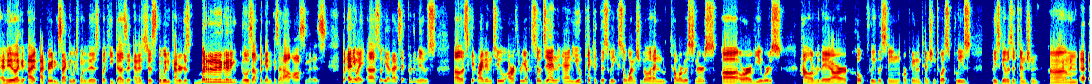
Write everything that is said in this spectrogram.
and he like I, I figured exactly which one it is, but he does it, and it's just the win counter just goes up again because of how awesome it is. But anyway, uh, so yeah, that's it for the news. Uh, let's get right into our three episodes in, and you picked it this week, so why don't you go ahead and tell our listeners uh, or our viewers, however they are hopefully listening or paying attention to us, please, please give us attention. Um, uh,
